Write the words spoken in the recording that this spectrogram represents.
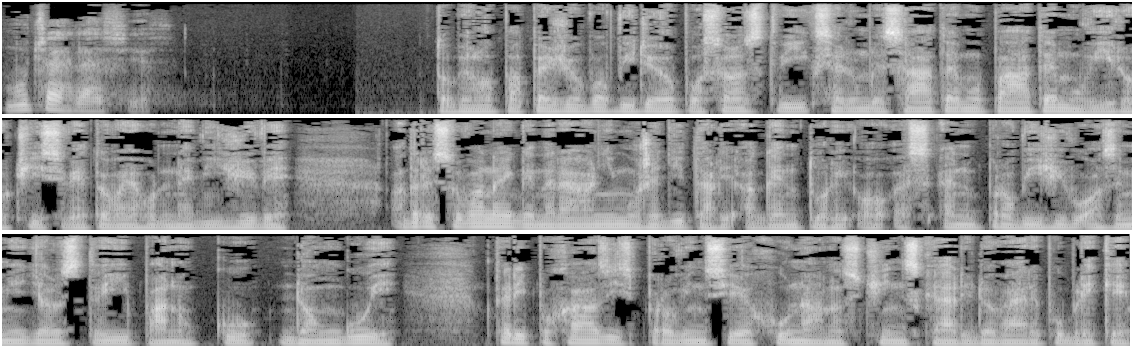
Muchas gracias. To bylo papežovo videoposelství k 75. výročí Světového dne výživy, adresované generálnímu řediteli agentury OSN pro výživu a zemědělství panu Ku Dongui, který pochází z provincie Hunan z Čínské lidové republiky.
